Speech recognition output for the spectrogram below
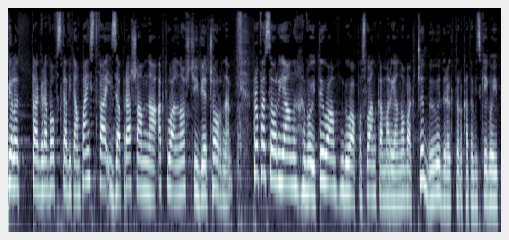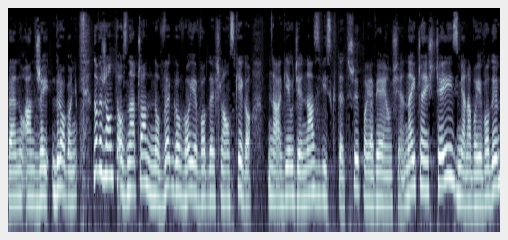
Wioletta Grabowska, witam Państwa i zapraszam na aktualności wieczorne. Profesor Jan Wojtyła, była posłanka Maria Nowak czy były dyrektor katowickiego IPN-u Andrzej Drogoń. Nowy rząd oznacza nowego wojewodę śląskiego. Na giełdzie nazwisk te trzy pojawiają się najczęściej. Zmiana wojewody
